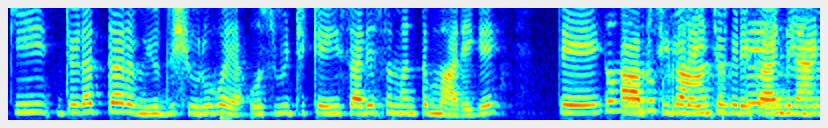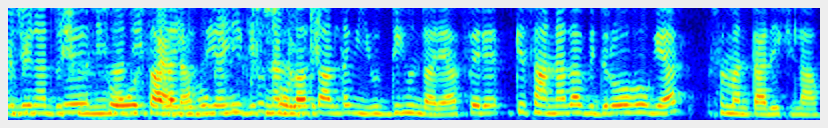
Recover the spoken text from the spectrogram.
ਕਿ ਜਿਹੜਾ ਧਰਮ ਯੁੱਧ ਸ਼ੁਰੂ ਹੋਇਆ ਉਸ ਵਿੱਚ ਕਈ ਸਾਰੇ ਸਮੰਤ ਮਾਰੇ ਗਏ। ਤੇ ਆਪਸੀ ਲੜਾਈ ਝਗੜੇ ਕਾਰਨ ਇੰਗਲੈਂਡ ਇੰਗਲੈਂਡ ਨਾਲ ਦੁਸ਼ਮਣੀ ਉਹਨਾਂ ਦੀ ਪੈਦਾ ਹੋ ਗਈ ਜਿਸ ਨਾਲ ਸੌ 16 ਸਾਲ ਤੱਕ ਯੁੱਧ ਹੀ ਹੁੰਦਾ ਰਿਹਾ। ਫਿਰ ਕਿਸਾਨਾਂ ਦਾ ਵਿਦਰੋਹ ਹੋ ਗਿਆ ਸਮੰਤਾ ਦੇ ਖਿਲਾਫ।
